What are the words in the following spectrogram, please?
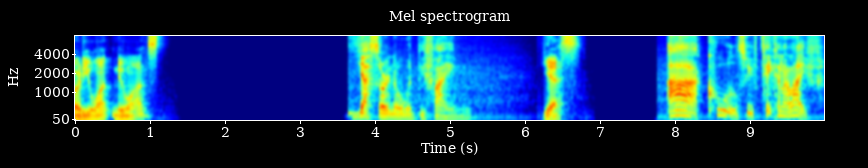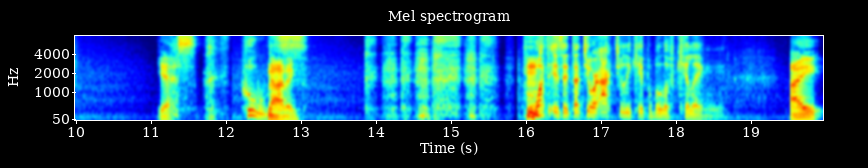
Or do you want nuance? Yes or no would be fine. Yes. Ah, cool. So you've taken a life. Yes. Who? Nodding. what is it that you're actually capable of killing? I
